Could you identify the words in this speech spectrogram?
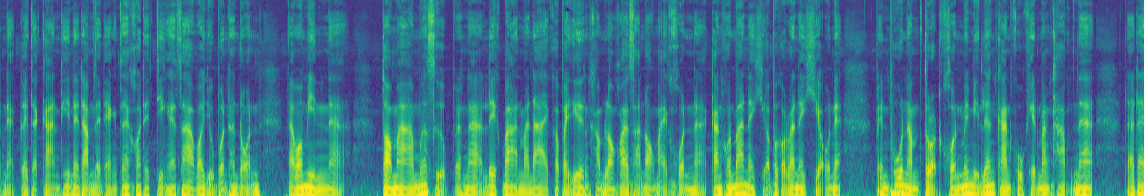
จน์เนี่ยเกิดจากการที่ในดำในแดงแจ้งข้อเท็จจริงให้ทราบว่าอยู่บนถนนนวมินนะต่อมาเมื่อสืบนะเลขบ้านมาได้ ก็ไปยื่นคำร้องขอสารออกหมายค้นนะการค้นบ้านในเขียวปรากฏว่าในเขียวเนี่ยเป็นผู้นำตรวจคนไม่มีเรื่องการขู่เข็นบังคับนะ และได้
